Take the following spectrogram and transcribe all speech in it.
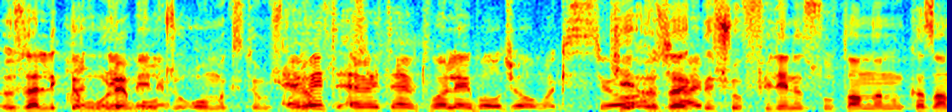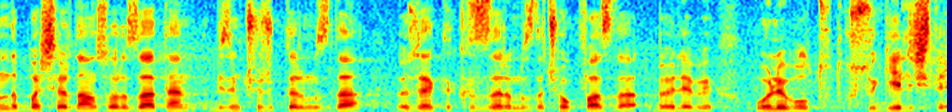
Özellikle Annem voleybolcu benim. olmak istiyormuş biliyor Evet, musunuz? evet, evet. Voleybolcu olmak istiyor. Ki Acayip. özellikle şu filenin sultanlarının kazandığı başarıdan sonra zaten bizim çocuklarımızda özellikle kızlarımızda çok fazla böyle bir voleybol tutkusu gelişti.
